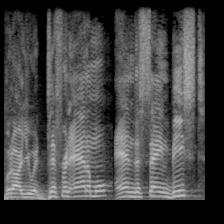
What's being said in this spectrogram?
But are you a different animal and the same beast?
